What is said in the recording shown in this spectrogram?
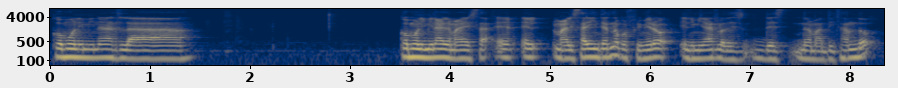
Cómo eliminar la. Cómo eliminar el malestar, el, malestar interno. Pues primero eliminarlo desdramatizando.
